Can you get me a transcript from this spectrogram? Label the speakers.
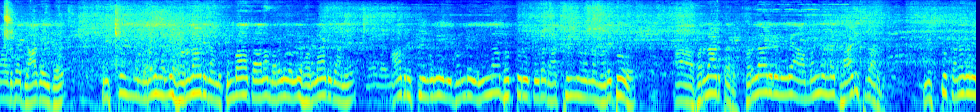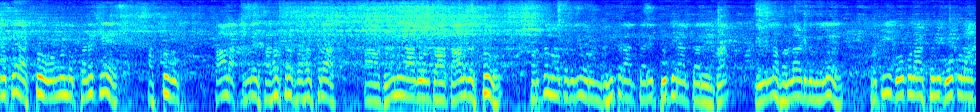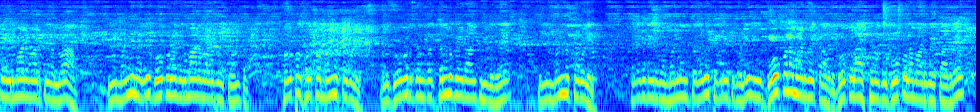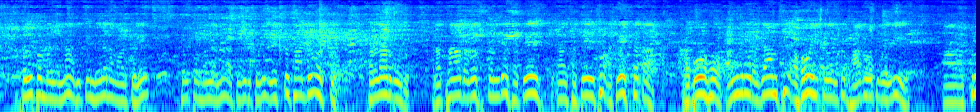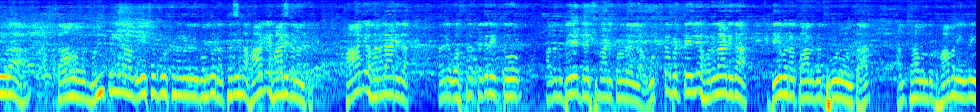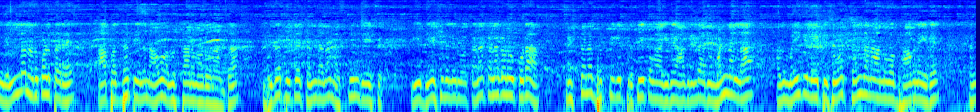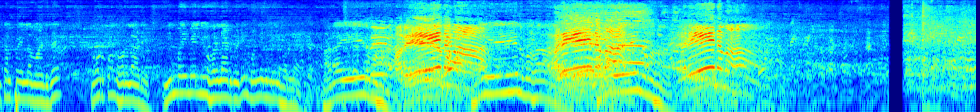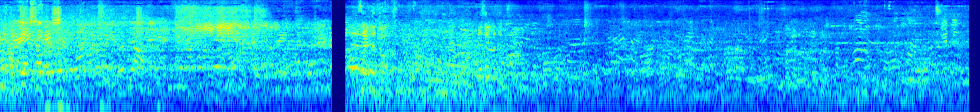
Speaker 1: ಮಾಡಿದ ಜಾಗ ಇದು. ಕೃಷ್ಣ ಮರಳಿನಲ್ಲಿ ಹೊರಳಾಡಿದ್ದಾನೆ ತುಂಬಾ ಕಾಲ ಮರಳಿನಲ್ಲಿ ಹೊರಳಾಡಿದ್ದಾನೆ ಆ ದೃಷ್ಟಿಯಿಂದಲೇ ಇಲ್ಲಿ ಬಂದ ಎಲ್ಲ ಭಕ್ತರು ಕೂಡ ದಾಕ್ಷಿಣ್ಯವನ್ನು ಮರೆತು, ಆ ಹೊರಲಾಡ್ತಾರೆ ಹೊರಲಾಡಿದ ಮೇಲೆ ಆ ಮಣ್ಣನ್ನು ಝಾಡಿಸಬಾರದು. ಎಷ್ಟು ಕಣಗಳಿರುತ್ತೆ ಅಷ್ಟು ಒಂದೊಂದು ಕಣಕ್ಕೆ ಅಷ್ಟು ಕಾಲ, ಅಂದರೆ ಸಹಸ್ರ ಸಹಸ್ರ ಗಣನೆ ಆಗುವಂತಹ ಕಾಲದಷ್ಟು ಸ್ವರ್ಗಲೋಕದಲ್ಲಿ ಅವರು ಮಹಿತರಾಗ್ತಾರೆ, ಪೂಜ್ಯರಾಗ್ತಾರೆ ಅಂತ. ಇವೆಲ್ಲ ಹೊರಳಾಡಿದ ಮೇಲೆ ಪ್ರತಿ ಗೋಕುಲಾಷ್ಟಮಿ ಗೋಕುಲ ಅಂತ ನಿರ್ಮಾಣ ಮಾಡ್ತೀವಲ್ವಾ? ಈ ಮಣ್ಣಿನಲ್ಲಿ ಗೋಕುಲ ನಿರ್ಮಾಣ ಮಾಡಬೇಕು ಅಂತ. ಸ್ವಲ್ಪ ಸ್ವಲ್ಪ ಮಣ್ಣು ತಗೊಳ್ಳಿ. ಅಲ್ಲಿ ಗೋವರ್ಧನದ ಕಲ್ಲು ಬೇಡ ಅಂತ ಹೇಳಿದೆ. ಇಲ್ಲಿ ಮಣ್ಣು ತಗೊಳ್ಳಿ. ಕೆಳಗಡೆ ಇರುವ ಮಣ್ಣನ್ನು ತಗೊಳ್ಳಿ ತೆಗೆದಿಟ್ಕೊಳ್ಳಿ. ನೀವು ಗೋಕುಲ ಮಾಡಬೇಕಾದ್ರೆ, ಗೋಕುಲಾಷ್ಟಮಿಗೆ ಗೋಕುಲ ಮಾಡಬೇಕಾದ್ರೆ ಸ್ವಲ್ಪ ಮಣ್ಣನ್ನು ಅದಕ್ಕೆ ಮೇಲನ ಮಾಡ್ಕೊಳ್ಳಿ. ಸ್ವಲ್ಪ ಮಣ್ಣನ್ನು ತೆಗೆದುಕೊಳ್ಳಿ. ಎಷ್ಟು ಸಾಧ್ಯವೋ ಅಷ್ಟು. ಹೊರಳಾಡ್ಬೋದು ರಥಾದ ಅವಸ್ಕಂದೆ ಸತೇಶ್ ಸತೇಶು ಅತೇಷ್ಟತ. ಪ್ರಭೋಹೋ ಅಂಗ್ರಿ ರಜಾಂಸಿ ಅಹೋ ಇತಿ ಅಂತ ಭಾಗವತದಲ್ಲಿ ಅಕ್ರೂರ ತಾನು ಮಂತ್ರಿಯ ವೇಷಭೂಷಣಗಳಲ್ಲಿ ಬಂದು ರಥದಿಂದ ಹಾಗೆ ಹಾರಿದನಂತೆ. ಹಾಗೆ ಹೊರಡಾಡಿದ ಅಂದರೆ ವಸ್ತ್ರ ತೆಗೆದಿಟ್ಟು ಅದನ್ನು ಬೇರೆ ಡ್ರೆಸ್ ಮಾಡಿಕೊಂಡಲ್ಲ ಉಟ್ಟ ಬಟ್ಟೆಯಲ್ಲೇ ಹೊರಡಾಡಿದ ದೇವರ ಪಾದದ ಧೂಳು ಅಂತ. ಅಂತಹ ಒಂದು ಭಾವನೆಯಿಂದ ಇನ್ನೆಲ್ಲ ನಡ್ಕೊಳ್ತಾರೆ. ಆ ಪದ್ಧತಿಯನ್ನು ನಾವು ಅನುಷ್ಠಾನ ಮಾಡೋಣ ಅಂತ. ಮೃಗಪಿತ ಚಂದನ ಮುಸ್ಲಿಂ ದೇಶ. ಈ ದೇಶದಲ್ಲಿರುವ ಕಣಕಣಗಳು ಕೂಡ ಕೃಷ್ಣನ ಭಕ್ತಿಗೆ ಪ್ರತೀಕವಾಗಿದೆ. ಆದ್ದರಿಂದ ಅದು ಮಣ್ಣಲ್ಲ ಅದು ಮೈಗೆ ಲೇಪಿಸುವ ಚಂದನ ಅನ್ನುವ ಭಾವನೆ ಇದೆ. ಸಂಕಲ್ಪ ಎಲ್ಲ ಮಾಡಿದೆ. ನೋಡ್ಕೊಂಡು ಹೊರಳಾಡಿ ನಿಮ್ಮ ಮೈ ಮೇಲೆ ನೀವು ಹೊರಳಾಡಬೇಡಿ ಮಣ್ಣಿನ ಮೇಲೆ ಹೊರಳಾಡಿ ಹರೇ ನಮಃ. ಹರಯೇ ನಮಃ.
Speaker 2: ಹರೇ ನಮಃ.
Speaker 3: ಹರೇ ನಮಃ.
